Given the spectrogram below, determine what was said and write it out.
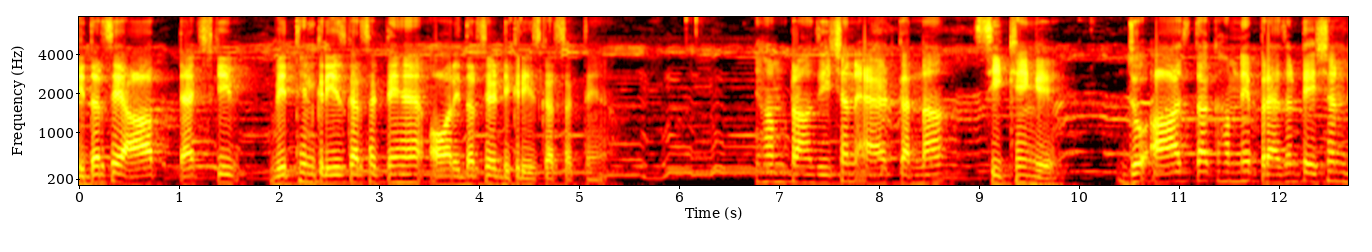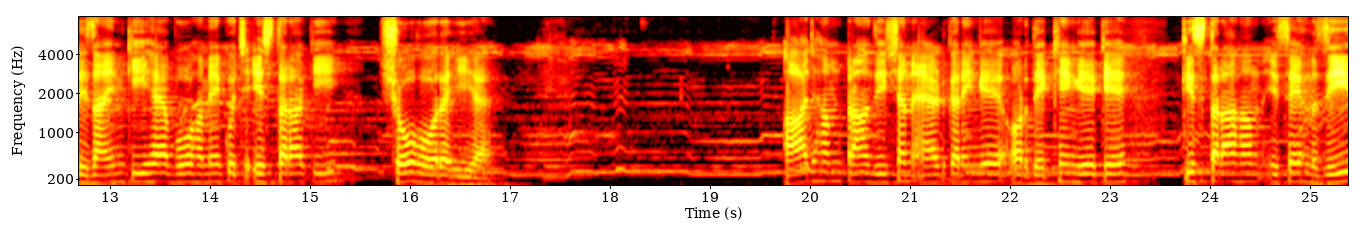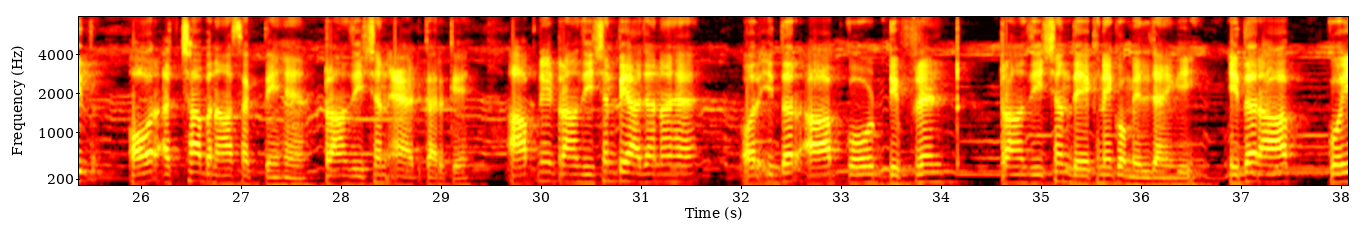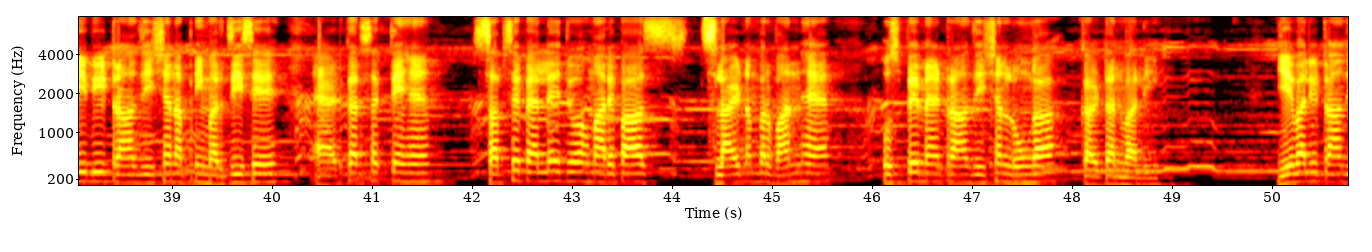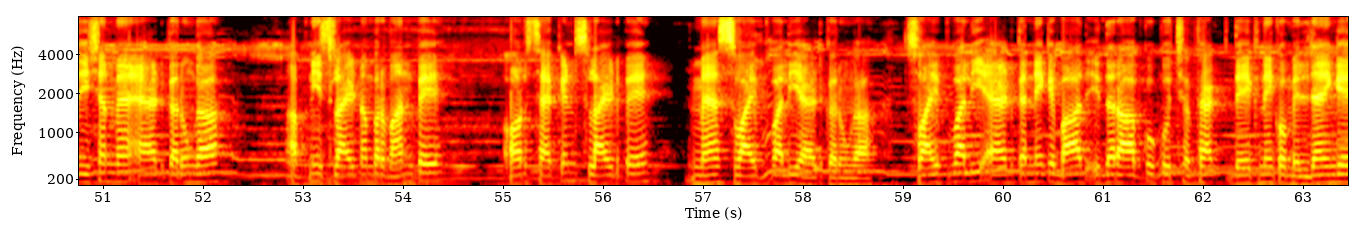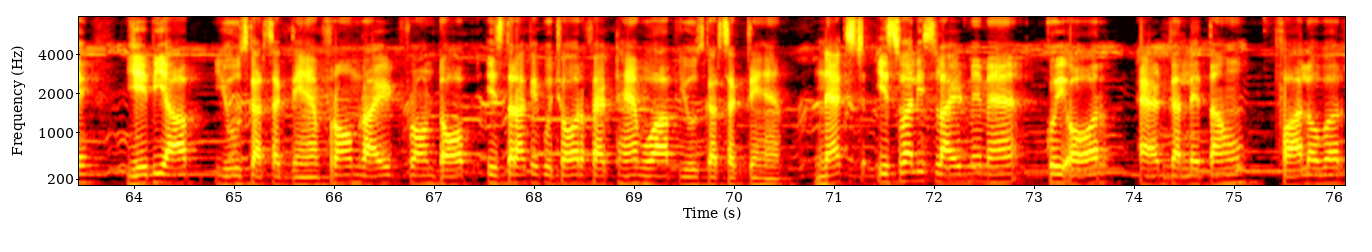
इधर से आप टेक्स्ट की विथ इंक्रीज़ कर सकते हैं और इधर से डिक्रीज़ कर सकते हैं। हम ट्रांजिशन ऐड करना सीखेंगे। जो आज तक हमने प्रेजेंटेशन डिज़ाइन की है, वो हमें कुछ इस तरह की शो हो रही है। आज हम ट्रांजिशन ऐड करेंगे और देखेंगे कि किस तरह हम इसे मज़ीद और अच्छा बना सकते हैं ट्रांजिशन ऐड करके। आपने ट्रांजिशन पे आ जाना है और इधर आपको डिफरेंट ट्रांजिशन देखने को मिल जाएँगी। इधर आप कोई भी ट्रांजिशन अपनी मर्ज़ी से ऐड कर सकते हैं। सबसे पहले जो हमारे पास स्लाइड नंबर वन है, उस पर मैं ट्रांजिशन लूँगा कर्टन वाली। ये वाली ट्रांजिशन मैं ऐड करूँगा अपनी स्लाइड नंबर वन पे और सेकंड स्लाइड पे मैं स्वाइप वाली ऐड करूँगा। स्वाइप वाली ऐड करने के बाद इधर आपको कुछ इफ़ेक्ट देखने को मिल जाएँगे। ये भी आप यूज़ कर सकते हैं। फ्रॉम राइट फ्रॉम टॉप इस तरह के कुछ और इफ़ेक्ट हैं, वो आप यूज़ कर सकते हैं। नेक्स्ट इस वाली स्लाइड में मैं कोई और ऐड कर लेता हूँ। फॉल ओवर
